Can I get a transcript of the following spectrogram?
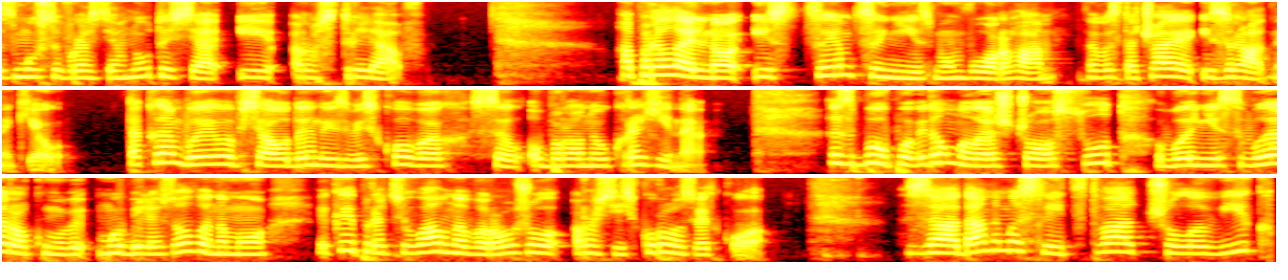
змусив роздягнутися і розстріляв. А паралельно із цим цинізмом ворога не вистачає і зрадників. Таким виявився один із військових сил оборони України. СБУ повідомили, що суд виніс вирок мобі- мобілізованому, який працював на ворожу російську розвідку. За даними слідства, чоловік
